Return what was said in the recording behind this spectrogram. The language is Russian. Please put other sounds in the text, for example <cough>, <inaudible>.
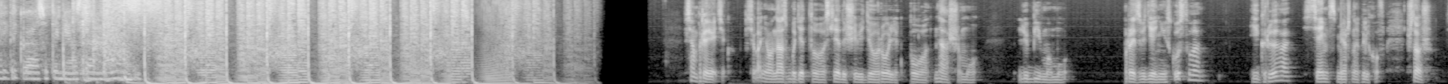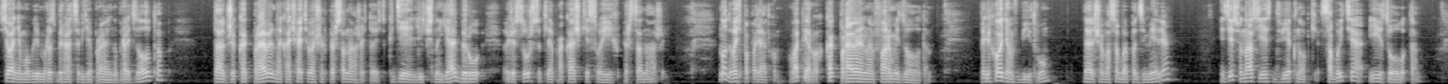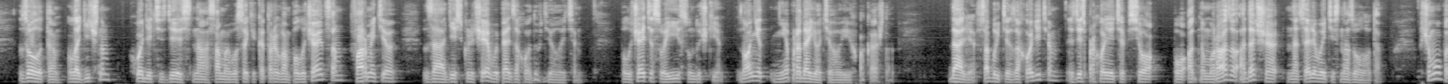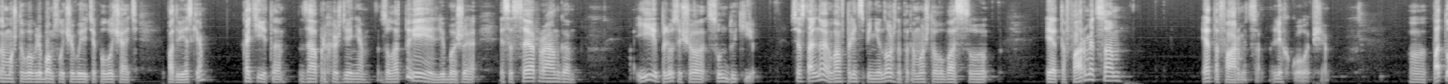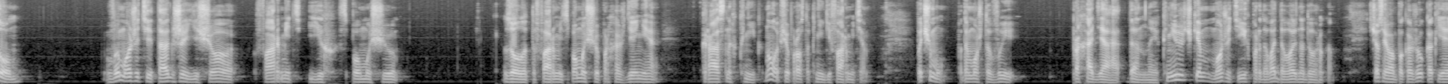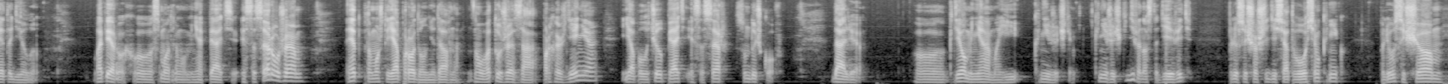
I think the girls with their nails done now. Всем приветик! Сегодня у нас будет э, следующий видеоролик по нашему любимому произведению искусства Игра «Семь смертных грехов». Что ж, сегодня мы будем разбираться, где правильно брать золото, также как правильно качать ваших персонажей, то есть где лично я беру ресурсы для прокачки своих персонажей. Ну, давайте по порядку. Во-первых, как правильно фармить золото. Переходим в битву, дальше в особое подземелье. И здесь у нас есть две кнопки – события и золото. Золото логично. Ходите здесь на самый высокий, который вам получается. Фармите. За 10 ключей вы 5 заходов делаете. Получаете свои сундучки. Но не, не продаете вы их пока что. Далее, в события заходите. Здесь проходите все по одному разу, а дальше нацеливаетесь на золото. Почему? Потому что вы в любом случае будете получать подвески какие-то за прохождение золотые, либо же СССР ранга. И плюс еще сундуки. Все остальное вам, в принципе, не нужно, потому что у вас э, это фармится, это фармится легко вообще. Э, потом вы можете также еще фармить их с помощью золота, фармить с помощью прохождения красных книг. Ну, вообще просто книги фармите. Почему? Потому что вы, проходя данные книжечки, можете их продавать довольно дорого. Сейчас я вам покажу, как я это делаю. Во-первых, смотрим, у меня 5 СССР уже. Это потому, что я продал недавно. Но вот уже за прохождение я получил 5 СССР сундучков. Далее, где у меня мои книжечки? Книжечки 99, плюс еще 68 книг, плюс еще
